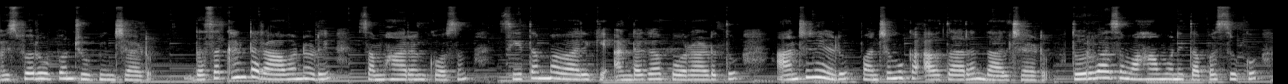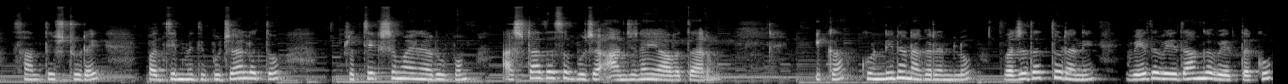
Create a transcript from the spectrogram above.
విశ్వరూపం చూపించాడు. దశకంఠ రావణుడి సంహారం కోసం సీతమ్మ వారికి అండగా పోరాడుతూ ఆంజనేయుడు పంచముఖ అవతారం దాల్చాడు. దూర్వాస మహాముని తపస్సుకు సంతుష్టుడై పద్దెనిమిది భుజాలతో ప్రత్యక్షమైన రూపం అష్టాదశ భుజ ఆంజనేయ అవతారం. ఇక కుండిన నగరంలో ధ్వజదత్తుడని వేద వేదాంగవేత్తకు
